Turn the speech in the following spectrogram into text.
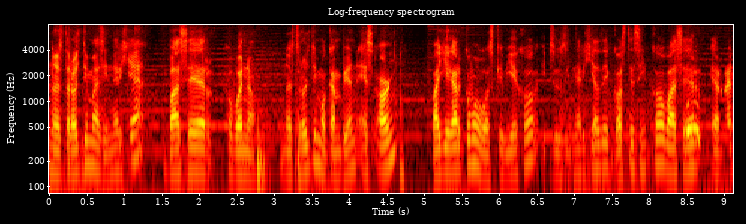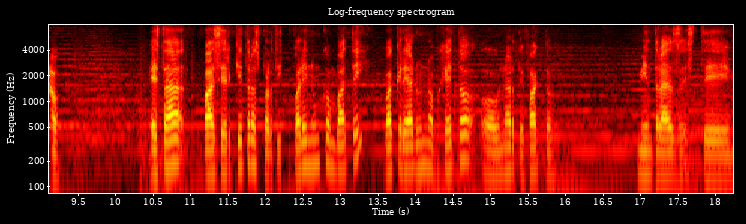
Nuestra última sinergia va a ser, bueno, nuestro último campeón es Orn. Va a llegar como Bosque Viejo y su sinergia de coste 5 va a ser Herrero. Esta va a hacer que tras participar en un combate va a crear un objeto o un artefacto. Mientras este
